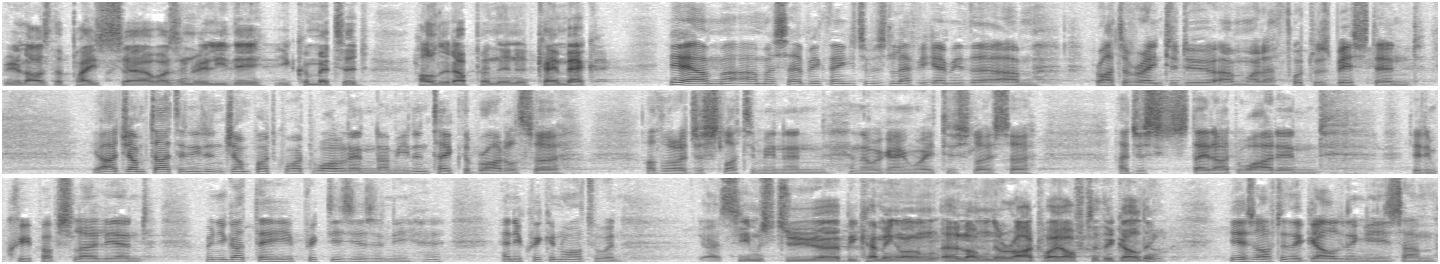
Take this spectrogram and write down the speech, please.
Realised the pace wasn't really there. You committed, held it up, and then it came back. Yeah, um, I must say a big thank you to Mr. Leff. He gave me the um, right of rein to do um, what I thought was best. And yeah, I jumped out and he didn't jump out quite well and um, he didn't take the bridle. So I thought I'd just slot him in and, and they were going way too slow. So I just stayed out wide and let him creep up slowly. And when he got there, he pricked his ears and he, and he quick and well to win. Yeah, seems to uh, be coming on, along the right way after the gelding. Yes, after the gelding, he's um,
